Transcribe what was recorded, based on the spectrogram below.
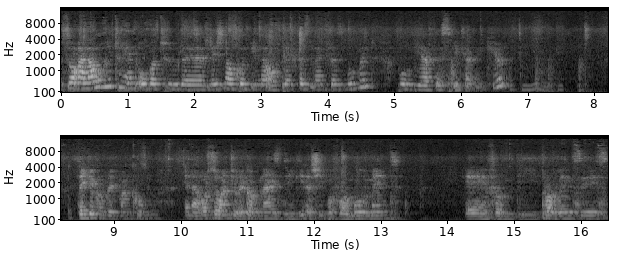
So allow me to hand over to the national convener of Black First Land First movement, who will be our first speaker. Thank you. Thank you, Comrade Manku. And I also want to recognize the leadership of our movement uh, from the provinces,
